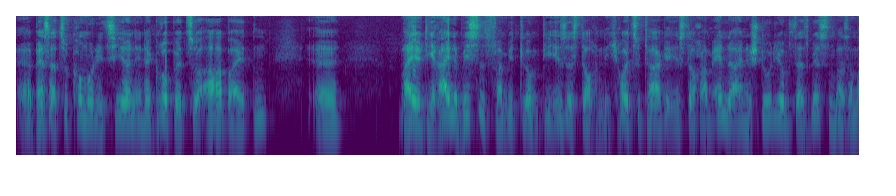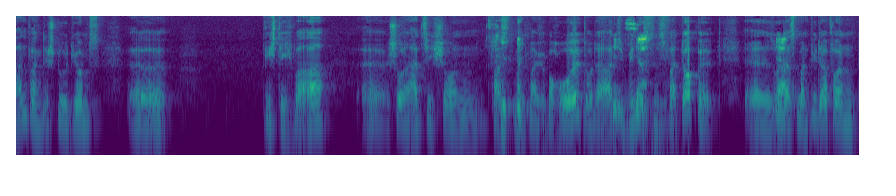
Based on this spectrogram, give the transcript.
äh, besser zu kommunizieren, in der Gruppe zu arbeiten, äh, weil die reine Wissensvermittlung, die ist es doch nicht. Heutzutage ist doch am Ende eines Studiums das Wissen, was am Anfang des Studiums äh, wichtig war, äh, schon, hat sich schon fast manchmal überholt oder hat sich mindestens verdoppelt, äh, sodass ja. man wieder von,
